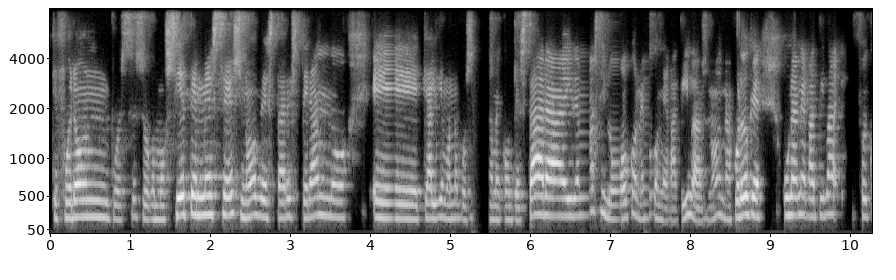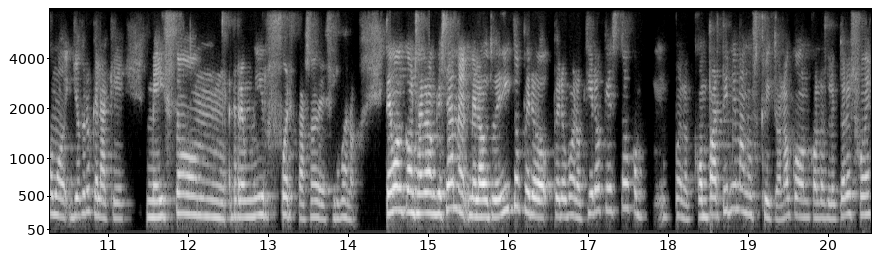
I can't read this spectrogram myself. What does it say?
que fueron, pues eso, como siete meses, ¿no? De estar esperando eh, que alguien, bueno, pues me contestara y demás, y luego con, con negativas, ¿no? Me acuerdo que una negativa fue como, yo creo que la que me hizo mm, reunir fuerzas, ¿no? De decir, bueno, tengo que consagrar, aunque sea, me, lo autoedito, pero, pero bueno, quiero que esto, bueno, compartir mi manuscrito, ¿no? Con, con los lectores fue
